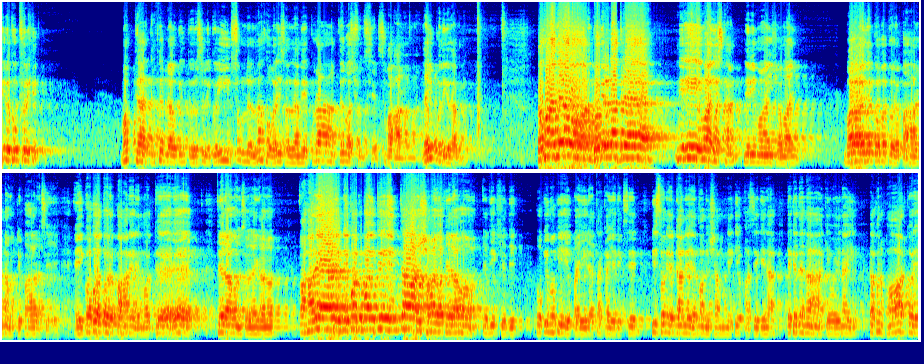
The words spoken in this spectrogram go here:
এরকম করে মক্কার কাফেররাও কিন্তু করিম সাল্লাল্লাহু আলাইহি সাল্লামের তেলাওয়াত শুনছেন, সুবহানাল্লাহ। যাই করে যাব তখন ফেরাউন গভীর নিরিময় স্থান সবাই বলা হয় যে কবতর পাহাড় পাহাড় আছে। এই কবতর পাহাড়ের মধ্যে ফেরাউন চলে গেল। পাহাড়ের নিকটবর্তী যাওয়ার সময় ফেরাউন এদিক সেদিক পাইরা দেখছে, পিছনের ডানে বামে সামনে কেউ আছে কিনা দেখে না কেউ নাই। তখন হট করে,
